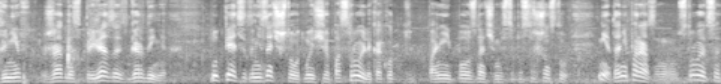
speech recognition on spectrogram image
гнев, жадность, привязанность, гордыня. Ну, пять это не значит, что вот мы еще построили, как вот они по значимости, по старшинству. Нет, они по-разному строятся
